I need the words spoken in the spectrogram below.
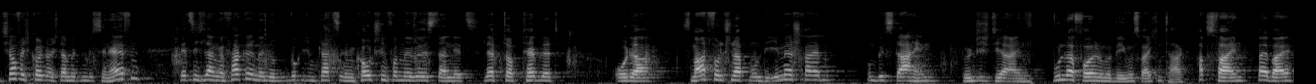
Ich hoffe, ich konnte euch damit ein bisschen helfen. Jetzt nicht lange fackeln, wenn du wirklich einen Platz in dem Coaching von mir willst, dann jetzt Laptop, Tablet oder Smartphone schnappen und die E-Mail schreiben. Und bis dahin wünsche ich dir einen wundervollen und bewegungsreichen Tag. Hab's fein. Bye, bye.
